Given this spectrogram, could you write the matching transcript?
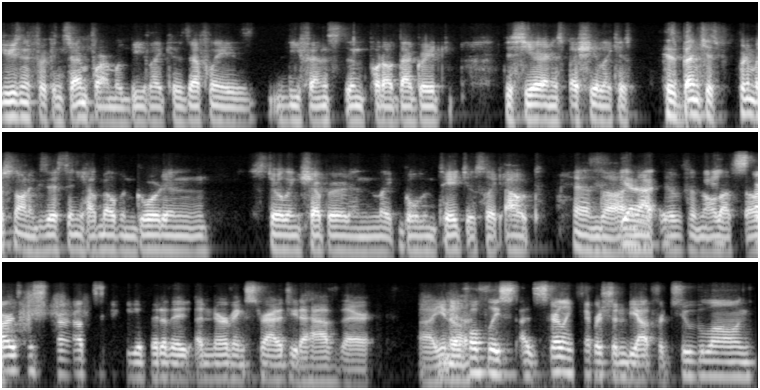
using it for concern for him would be like his definitely his defense didn't put out that great this year, and especially like his his bench is pretty much non-existent. You have Melvin Gordon, Sterling Shepard, and like Golden Tate just like out and uh, yeah, inactive and all that stuff. Stars Sprouts can be a bit of a, a nerving strategy to have there. Uh, you know, yeah. hopefully uh, Sterling Shepard shouldn't be out for too long.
